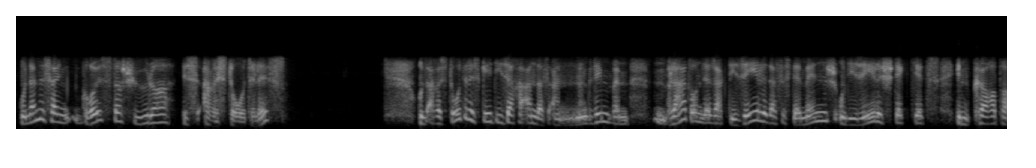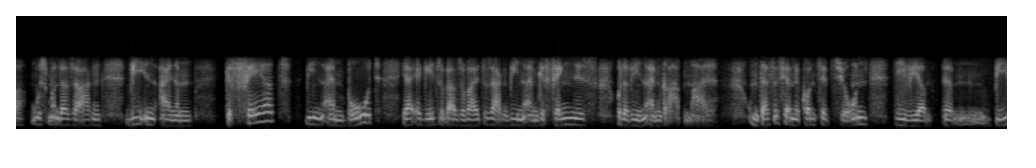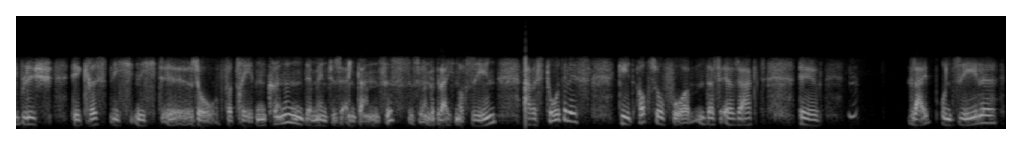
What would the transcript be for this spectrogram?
Und dann ist sein größter Schüler ist Aristoteles. Und Aristoteles geht die Sache anders an. Wir gesehen beim Platon, der sagt, die Seele, das ist der Mensch und die Seele steckt jetzt im Körper, muss man da sagen, wie in einem Gefährt, wie in einem Boot. Ja, er geht sogar so weit zu sagen, wie in einem Gefängnis oder wie in einem Grabmal. Und das ist ja eine Konzeption, die wir ähm, biblisch, äh, christlich nicht äh, so vertreten können. Der Mensch ist ein Ganzes, das werden wir gleich noch sehen. Aristoteles geht auch so vor, dass er sagt, äh, Leib und Seele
